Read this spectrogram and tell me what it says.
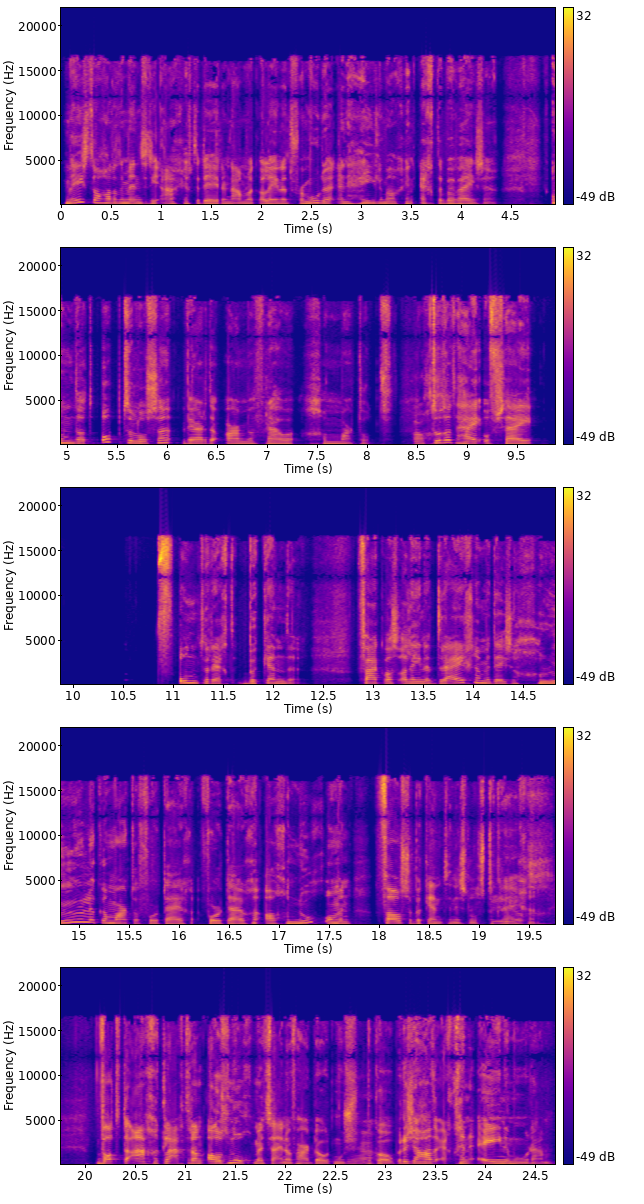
Meestal hadden de mensen die aangifte deden namelijk alleen het vermoeden en helemaal geen echte bewijzen. Om dat op te lossen werden de arme vrouwen gemarteld. Och. Totdat hij of zij onterecht bekende. Vaak was alleen het dreigen met deze gruwelijke martelvoortuigen voortuigen al genoeg om een valse bekentenis los te krijgen. Ugh. Wat de aangeklaagde dan alsnog met zijn of haar dood moest Ja. bekopen. Dus je had er echt geen ene moer aan.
